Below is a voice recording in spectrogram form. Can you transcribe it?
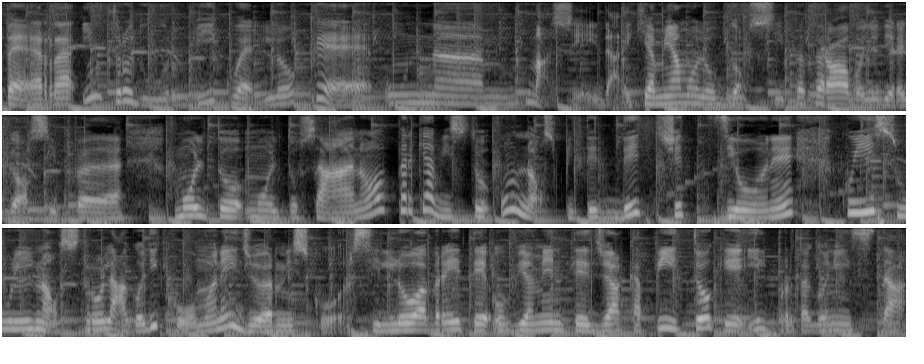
per introdurvi quello che è un um, ma sì, dai, chiamiamolo gossip, però voglio dire gossip eh, molto molto sano perché ha visto un ospite d'eccezione qui sul nostro lago di Como nei giorni scorsi. Lo avrete ovviamente già capito che il protagonista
